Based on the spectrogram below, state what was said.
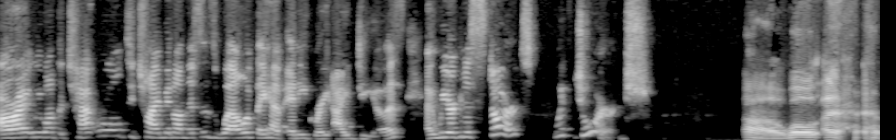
All right. We want the chat roll to chime in on this as well if they have any great ideas. And we are going to start with George. Oh well, I,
